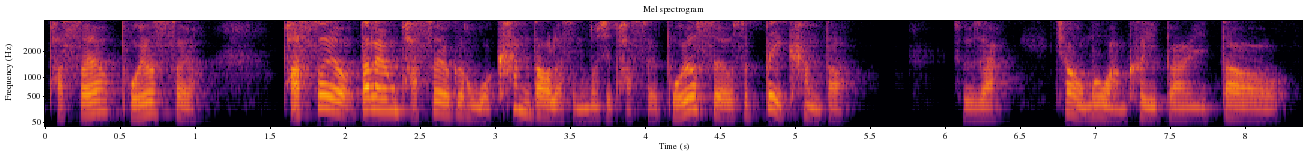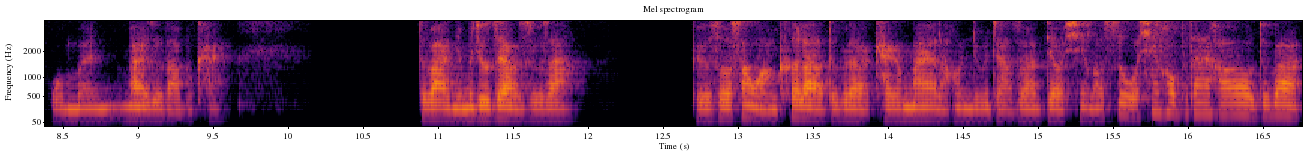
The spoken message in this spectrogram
봤어 요， 보였어 요， 봤어 요。 当然用봤어요跟我看到了什么东西봤어 요， 보였어요是被看到，是不是啊？像我们网课一般，一到我们麦就打不开。对吧？你们就这样是不是啊？ 比如说上网课了，对不对？开个麦，然后你就假装掉线，老师我信号不太好，对吧？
